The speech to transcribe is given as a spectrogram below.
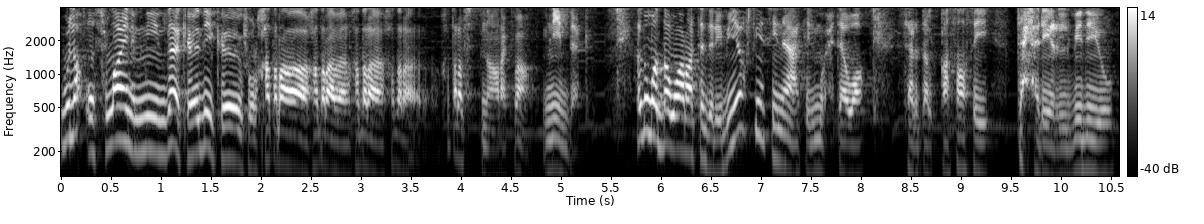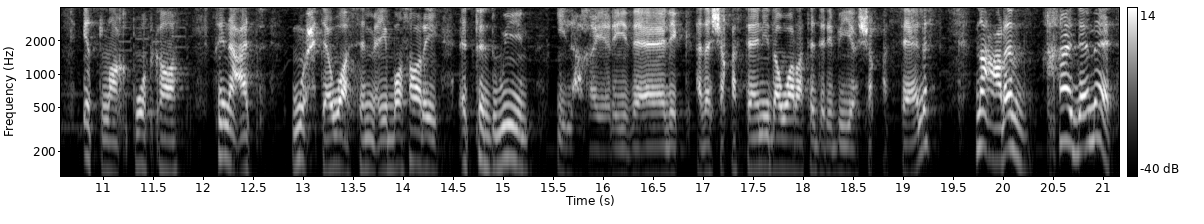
ولا offline منين ذاك؟ هذيك شو الخطرة خطرة خطرة خطرة خطرة في السنة راك فاهم؟ منين ذاك؟ هذوما دورات تدريبية في صناعة المحتوى سرد القصصي تحرير الفيديو إطلاق بودكاست صناعة محتوى سمعي بصري التدوين إلى غير ذلك. هذا الشق الثاني دوره تدريبية. الشق الثالث نعرض خدمات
